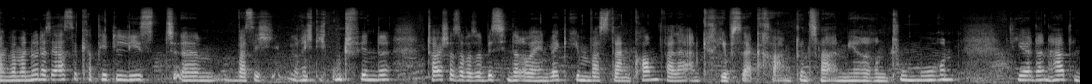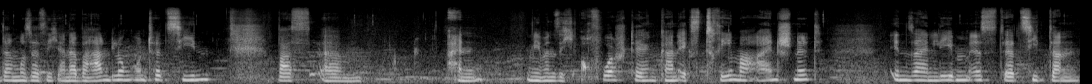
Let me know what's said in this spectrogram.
und wenn man nur das erste Kapitel liest, ähm, was ich richtig gut finde, täuscht das aber so ein bisschen darüber hinweg, eben was dann kommt, weil er an Krebs erkrankt. Und zwar an mehreren Tumoren, die er dann hat. Und dann muss er sich einer Behandlung unterziehen, was ähm, ein, wie man sich auch vorstellen kann, extremer Einschnitt in sein Leben ist. Er zieht dann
